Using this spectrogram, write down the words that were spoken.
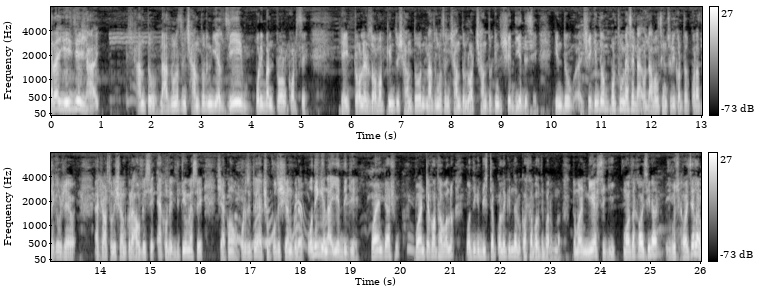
এরা এই যে শান্ত নাজমুল হোসেন শান্তর নিয়ে যে পরিমাণ ট্রল করছে সেই ট্রলের জবাব কিন্তু শান্ত নাজমুল হোসেন শান্ত লর্ড শান্ত কিন্তু সে দিয়ে দিছে কিন্তু সে কিন্তু প্রথম ম্যাচে ডাবল সেঞ্চুরি করা থেকেও সে একশো আটচল্লিশ রান করে আউট হয়েছে। এখন দ্বিতীয় ম্যাচে সে এখন অপরাজিত একশো পঁচিশ রান করে। ওদিকে না এর দিকে পয়েন্টে আসো। পয়েন্টে কথা বলো। ওদিকে ডিস্টার্ব করলে কিন্তু আমি কথা বলতে পারব না। তোমার নিয়ে আসছি কি? মজা খাওয়াইছি না? ঘুষ খাওয়াইছিলাম?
